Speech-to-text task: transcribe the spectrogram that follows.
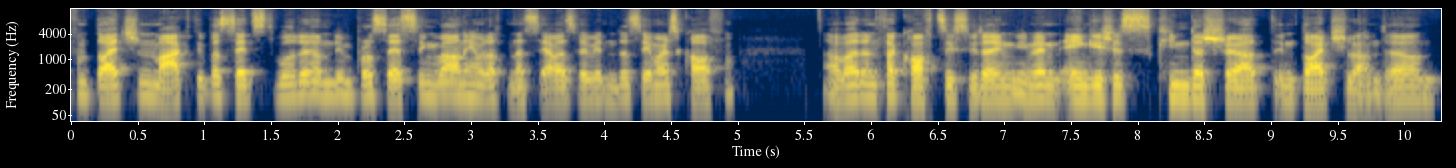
vom deutschen Markt übersetzt wurde und im Processing war und ich habe gedacht, na servus, wer wird denn das jemals kaufen? Aber dann verkauft sich wieder in irgendein englisches Kindershirt in Deutschland. Ja, und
